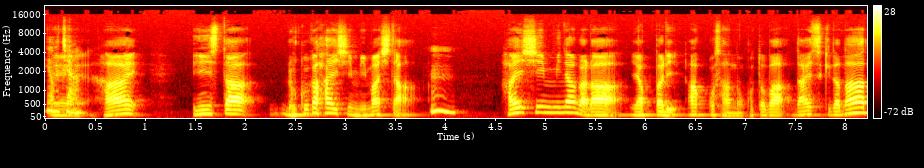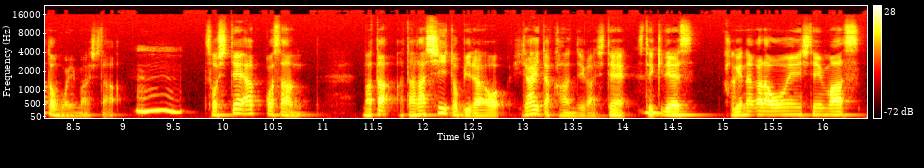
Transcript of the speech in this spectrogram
ようちゃん。えーはい。インスタ、録画配信見ました？うん。配信見ながら、やっぱり、アッコさんの言葉、大好きだなと思いました。うん。そして、アッコさん、また新しい扉を開いた感じがして、素敵です。陰ながら応援しています。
